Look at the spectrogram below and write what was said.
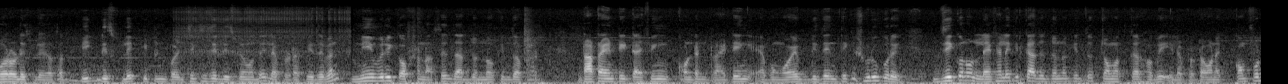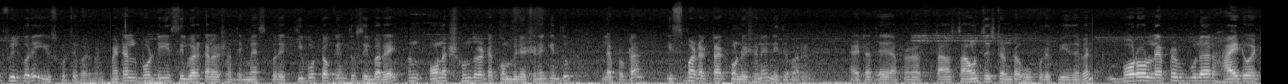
বড় ডিসপ্লে অর্থাৎ big display fifteen point six সি ডিসপ্লের মধ্যে ল্যাপটপটা পেয়ে যাবেন। নিউমেরিক অপশন আছে, যার জন্য কিন্তু আপনার data entry typing content writing এবং ওয়েব ডিজাইন থেকে শুরু করে যে কোনো লেখালেখির কাজের জন্য কিন্তু চমৎকার হবে এই ল্যাপটপটা অনেক কমফোর্ট ফিল করে ইউজ করতে পারবেন। মেটাল বডি সিলভার কালারের সাথে ম্যাচ করে কিবোর্ডটাও কিন্তু সিলভারে অনেক সুন্দর একটা কম্বিনেশনে কিন্তু ল্যাপটপটা স্মার্ট একটা কন্ডিশনে নিতে পারেন। এটাতে আপনারা সাউন্ড সিস্টেমটা উপরে পেয়ে যাবেন। বড় ল্যাপটপগুলোর হাইট ওয়েট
